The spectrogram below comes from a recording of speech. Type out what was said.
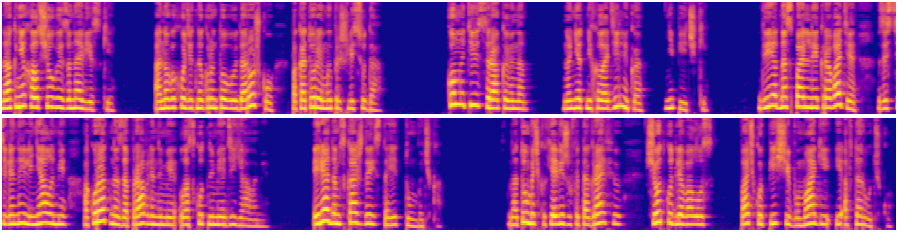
на окне холщовые занавески. Оно выходит на грунтовую дорожку, по которой мы пришли сюда. В комнате есть раковина, но нет ни холодильника, ни печки. Две односпальные кровати застелены линялыми, аккуратно заправленными лоскутными одеялами. И рядом с каждой стоит тумбочка. На тумбочках я вижу фотографию, щетку для волос, пачку пищи, бумаги и авторучку.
